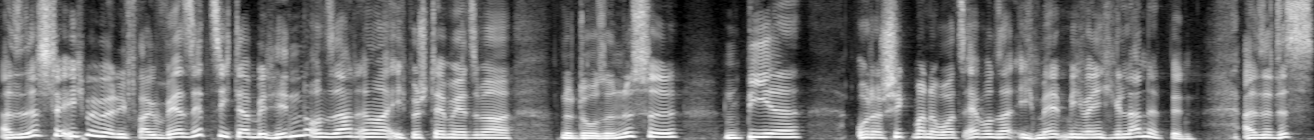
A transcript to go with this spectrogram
Also das stelle ich mir immer die Frage, wer setzt sich damit hin und sagt immer, ich bestelle mir jetzt immer eine Dose Nüsse, ein Bier, oder schickt man eine WhatsApp und sagt, ich melde mich, wenn ich gelandet bin. Also das,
